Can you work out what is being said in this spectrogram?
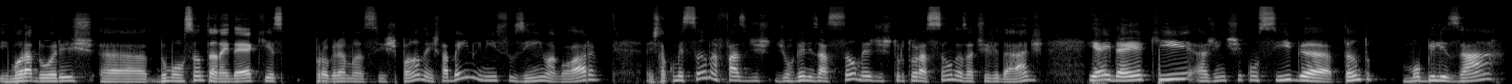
e moradores uh, do Morro Santana. A ideia é que esse programa se expanda, a gente está bem no iníciozinho agora, a gente está começando a fase de, de organização mesmo, de estruturação das atividades, e a ideia é que a gente consiga tanto mobilizar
